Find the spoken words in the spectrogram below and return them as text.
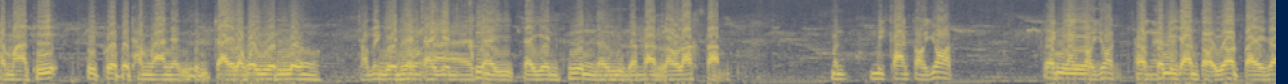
สมาธิที่เพื่อไปทำงานอย่างอื่นใจ เราก็เย็นลง ทำให้เย็นลงใจเย็นขึ้นใจใจเย็นขึ้นเราอยู่กับสัตว์เรารักสัตว์มันมีการต่อยอด ก็มีเป็นการต่อยอดครับยังไงก็มีการต่อยอดไปก็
